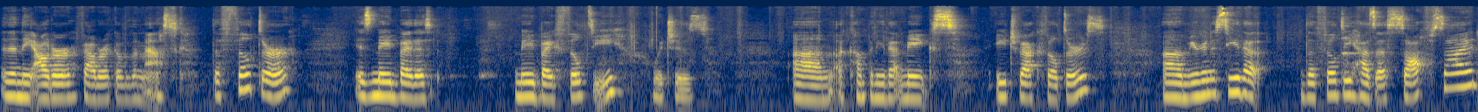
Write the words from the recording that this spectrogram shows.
and then the outer fabric of the mask. The filter is made by this, made by Filti, which is um, a company that makes HVAC filters. Um, you're gonna see that the Filti has a soft side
